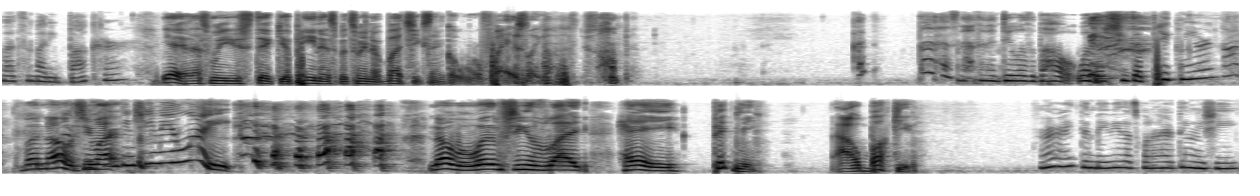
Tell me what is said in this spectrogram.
Let somebody buck her? Yeah, that's when you stick your penis between her butt cheeks and go real fast, like just humping. That has nothing to do with about whether she's a pick me or not. But no, That's she might. something she may like. no, but what if she's like, "Hey, pick me, I'll buck you." All right, then maybe that's one of her things. She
